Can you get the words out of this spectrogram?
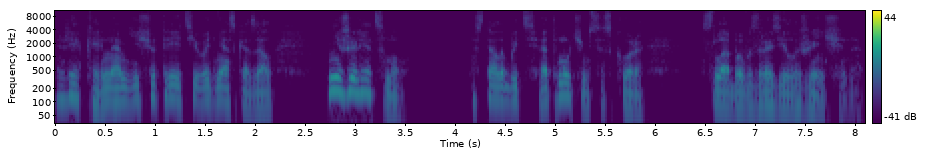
Лекарь нам еще третьего дня сказал. Не жилец, мол. Стало быть, отмучимся скоро, — слабо возразила женщина.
